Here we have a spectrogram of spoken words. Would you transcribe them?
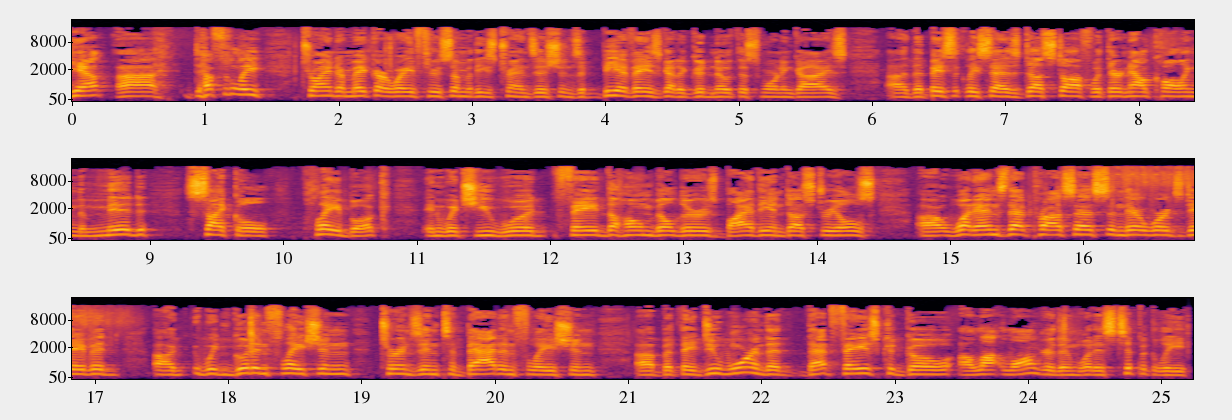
Yeah, uh, definitely trying to make our way through some of these transitions. BofA's got a good note this morning, guys, uh, that basically says dust off what they're now calling the mid-cycle playbook, in which you would fade the home builders, buy the industrials. Uh, what ends that process? In their words, David, uh, when good inflation turns into bad inflation. Uh, but they do warn that that phase could go a lot longer than what is typically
